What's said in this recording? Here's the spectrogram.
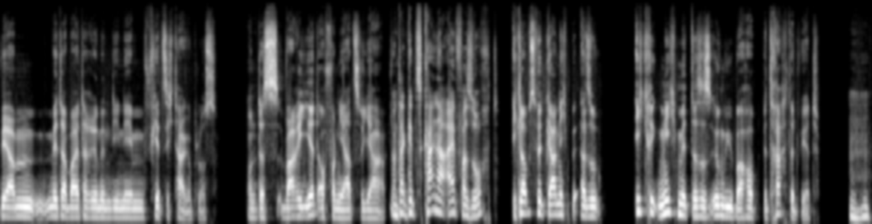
Wir haben Mitarbeiterinnen, die nehmen 40 Tage plus. Und das variiert auch von Jahr zu Jahr. Und da gibt es keine Eifersucht? Ich glaube, es wird gar nicht, also ich kriege nicht mit, dass es irgendwie überhaupt betrachtet wird. Mhm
